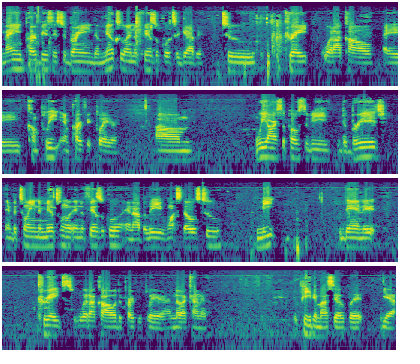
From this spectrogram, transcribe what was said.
main purpose is to bring the mental and the physical together to create what I call a complete and perfect player. Um, we are supposed to be the bridge in between the mental and the physical, and I believe once those two meet, then it creates what I call the perfect player. I know I kind of repeated myself, but yeah,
